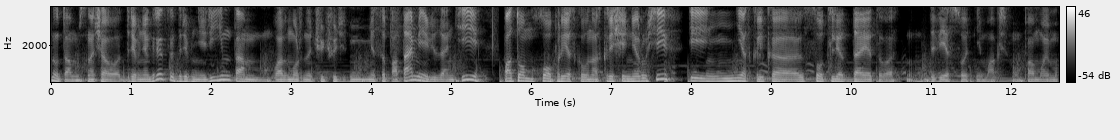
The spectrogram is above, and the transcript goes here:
ну, там сначала Древняя Греция, Древний Рим, там, возможно, чуть-чуть Месопотамия, Византии. Потом, хоп, резко у нас крещение Руси, и несколько сот лет до этого, две сотни максимум, по-моему.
